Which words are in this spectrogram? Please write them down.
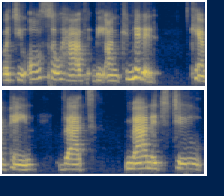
But you also have the uncommitted campaign that managed to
